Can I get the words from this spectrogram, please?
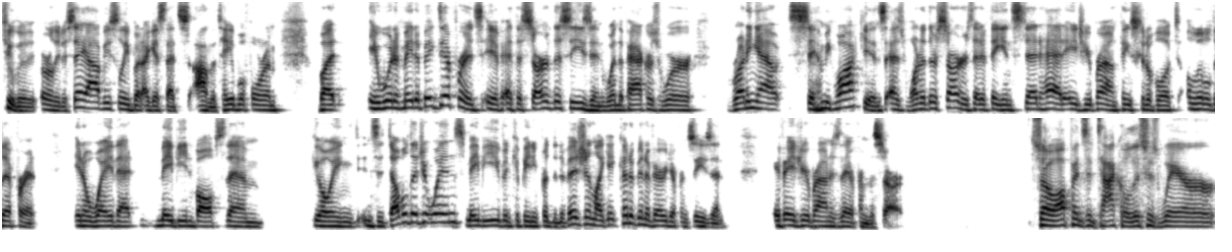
Too early to say, obviously, but I guess that's on the table for him. But it would have made a big difference if at the start of the season, when the Packers were running out Sammy Watkins as one of their starters, that if they instead had AJ Brown, things could have looked a little different in a way that maybe involves them going into double digit wins, maybe even competing for the division. Like it could have been a very different season if AJ Brown is there from the start. So offensive tackle, this is where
